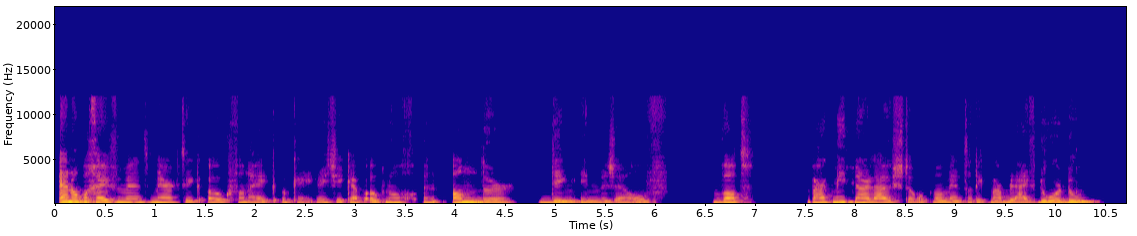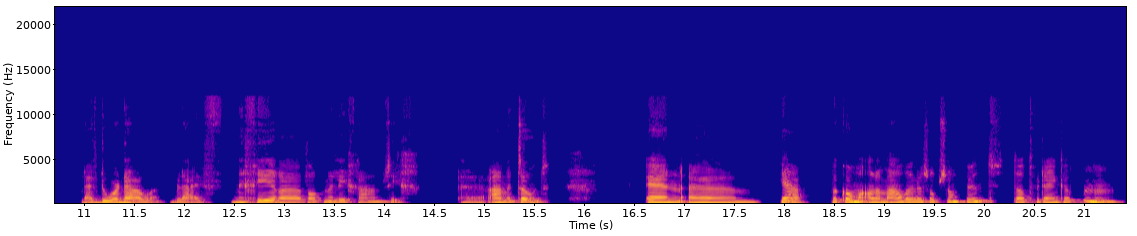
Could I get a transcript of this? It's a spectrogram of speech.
En op een gegeven moment merkte ik ook van, hey, oké, weet je, ik heb ook nog een ander ding in mezelf, wat, waar ik niet naar luister op het moment dat ik maar blijf doordoen. Blijf doordouwen, blijf negeren wat mijn lichaam zich uh, aan me toont. En um, ja, we komen allemaal wel eens op zo'n punt dat we denken, hmm,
